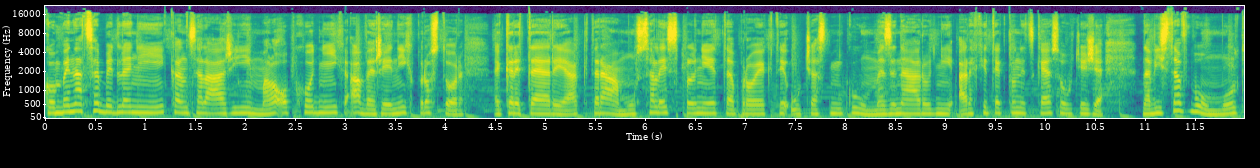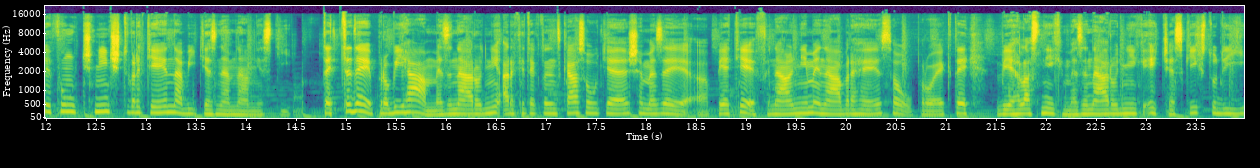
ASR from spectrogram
Kombinace bydlení, kanceláří, maloobchodních a veřejných prostor, kritéria, která musely splnit projekty účastníků Mezinárodní architektonické soutěže na výstavbu multifunkční čtvrti na vítězném náměstí. Teď tedy probíhá Mezinárodní architektonická soutěž. Mezi pěti finálními návrhy jsou projekty věhlasných mezinárodních i českých studií.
